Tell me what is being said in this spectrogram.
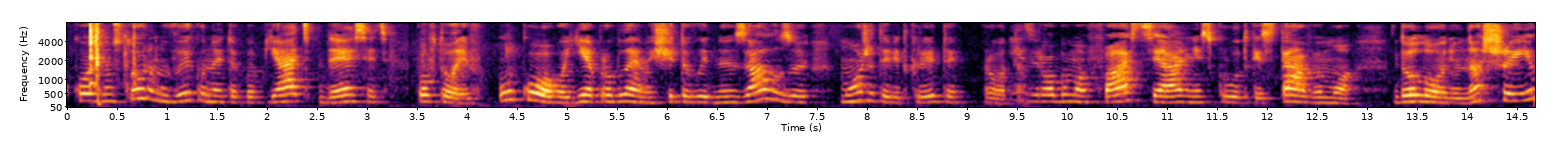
В кожну сторону виконайте по 5-10 повторів. У кого є проблеми з щитовидною залозою, можете відкрити рота. І зробимо фасціальні скрутки. Ставимо долоню на шию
